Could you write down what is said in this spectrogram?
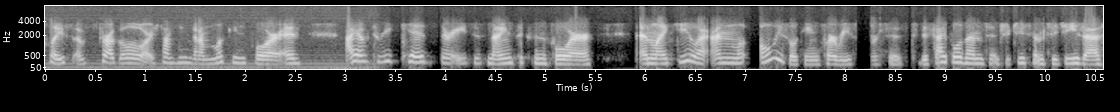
place of struggle or something that I'm looking for. And I have three kids. They're ages nine, six, and four. And like you, I'm always looking for resources to disciple them, to introduce them to Jesus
